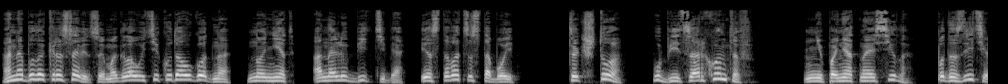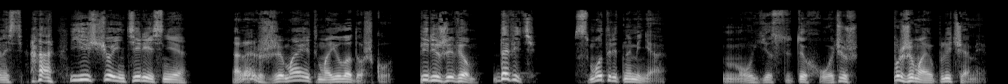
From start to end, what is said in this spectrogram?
Она была красавицей, могла уйти куда угодно, но нет, она любит тебя и оставаться с тобой. Так что, убийца Архонтов? Непонятная сила, подозрительность, а еще интереснее. Она сжимает мою ладошку. Переживем, давить. Смотрит на меня. «Ну, если ты хочешь», — пожимаю плечами.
